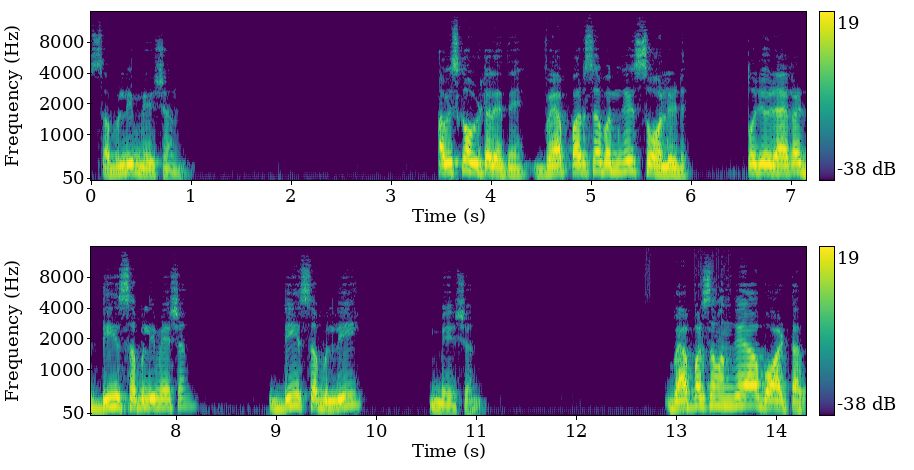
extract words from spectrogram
सब्लिमेशन अब इसका उल्टा लेते हैं। वेपर से बन गई सॉलिड तो जो जाएगा डी सब्लिमेशन डी सब्लिमेशन वेपर से बन गया वाटर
